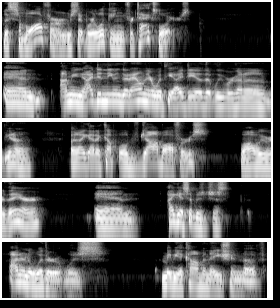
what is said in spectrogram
with some law firms that were looking for tax lawyers. And I mean, I didn't even go down there with the idea that we were going to, you know, but I got a couple of job offers while we were there. And I guess it was just, I don't know whether it was maybe a combination of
